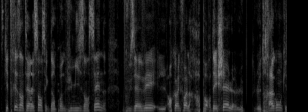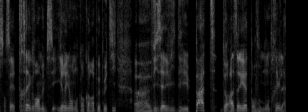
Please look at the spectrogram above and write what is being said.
ce qui est très intéressant, c'est que d'un point de vue mise en scène, vous avez, encore une fois, le rapport d'échelle, le, dragon qui est censé être très grand, même si c'est Irion, donc encore un peu petit, euh, vis-à-vis des pattes de Razaget pour vous montrer la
